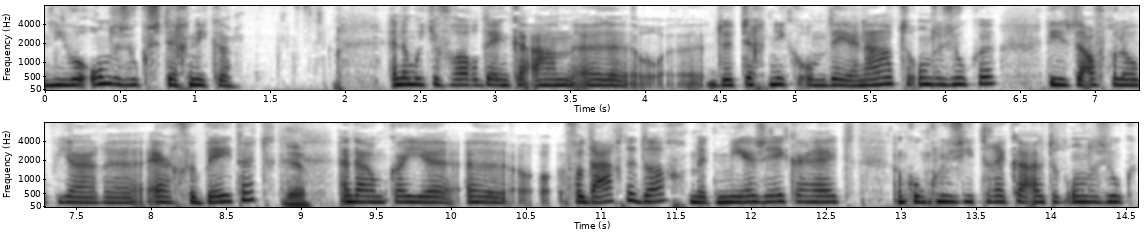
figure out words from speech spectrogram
nieuwe onderzoekstechnieken. En dan moet je vooral denken aan eh, de techniek om DNA te onderzoeken. Die is de afgelopen jaren erg verbeterd. Ja. En daarom kan je eh, vandaag de dag met meer zekerheid een conclusie trekken uit het onderzoek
